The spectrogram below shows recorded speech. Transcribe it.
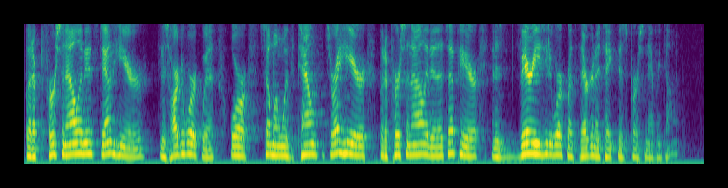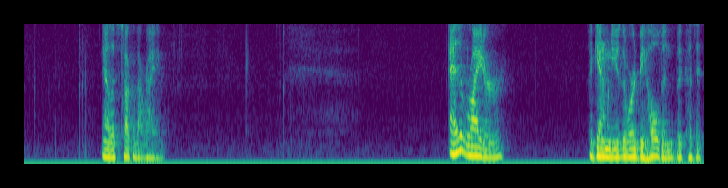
but a personality that's down here, and is hard to work with, or someone with talent that's right here, but a personality that's up here and is very easy to work with, they're going to take this person every time. Now let's talk about writing. As a writer, again, I'm going to use the word beholden because it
